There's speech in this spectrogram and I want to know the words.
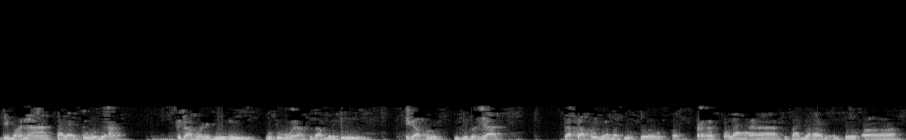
di mana kalau suhunya sudah melebihi suhu tubuhnya sudah melebihi 37 derajat siapa pun yang masuk ke pekarangan sekolah uh, kita mohon untuk uh,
